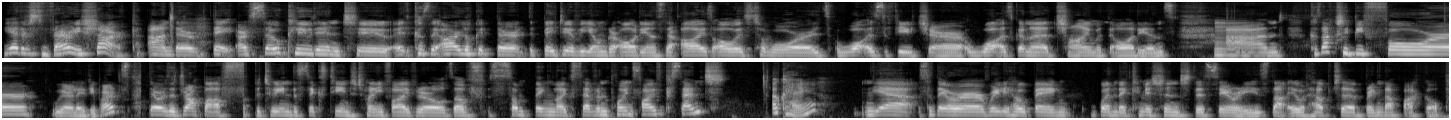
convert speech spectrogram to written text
yeah, they're just very sharp, and they're they are so clued into it because they are look at their they do have a younger audience. Their eyes always towards what is the future, what is going to chime with the audience, Mm. and because actually before we are lady parts, there was a drop off between the sixteen to twenty five year olds of something like seven point five percent. Okay. Yeah, so they were really hoping when they commissioned this series that it would help to bring that back up.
